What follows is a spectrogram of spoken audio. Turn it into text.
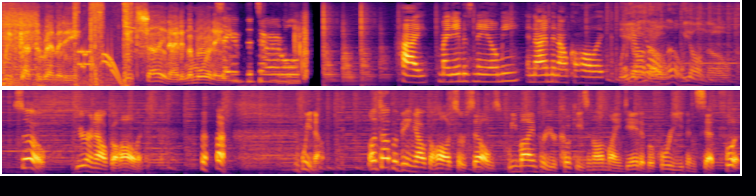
We've got the remedy. It's cyanide in the morning. Save the turtle. Hi, my name is Naomi, and I'm an alcoholic. We, all know. We all know. So, you're an alcoholic. we know. On top of being alcoholics ourselves, we mine for your cookies and online data before you even set foot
